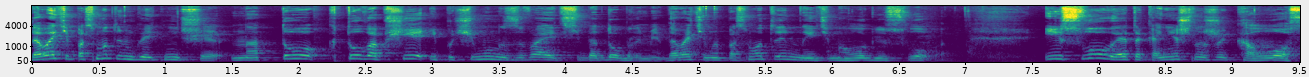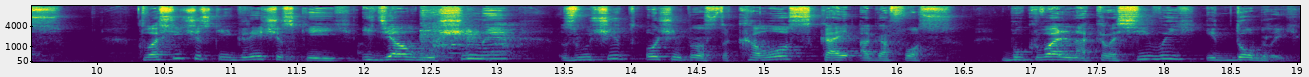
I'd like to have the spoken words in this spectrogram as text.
Давайте посмотрим, говорит Ницше, на то, кто вообще и почему называет себя добрыми. Давайте мы посмотрим на этимологию слова. И слово это, конечно же, колосс. Классический греческий идеал мужчины звучит очень просто. Колосс кай агафос. Буквально красивый и добрый.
